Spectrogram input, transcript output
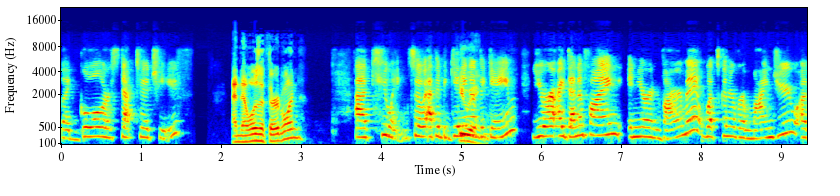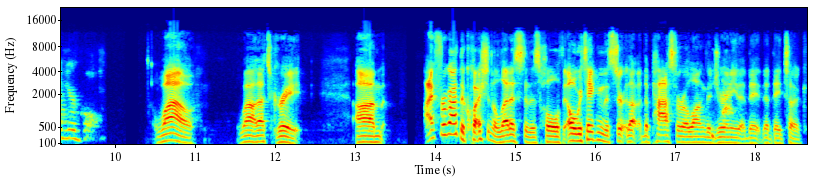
like goal or step to achieve. And then what was the third one? Uh, cueing. So at the beginning cueing. of the game, you're identifying in your environment what's going to remind you of your goal. Wow, wow, that's great. Um, I forgot the question that led us to this whole. Th- oh, we're taking the the passer along the journey that they that they took.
